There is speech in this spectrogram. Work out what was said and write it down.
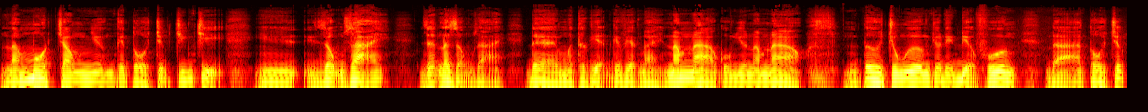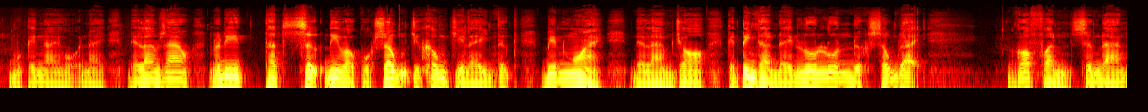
là một trong những cái tổ chức chính trị ừ, rộng rãi rất là rộng rãi để mà thực hiện cái việc này năm nào cũng như năm nào từ trung ương cho đến địa phương đã tổ chức một cái ngày hội này để làm sao nó đi thật sự đi vào cuộc sống chứ không chỉ là hình thức bên ngoài để làm cho cái tinh thần đấy luôn luôn được sống dậy góp phần xứng đáng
